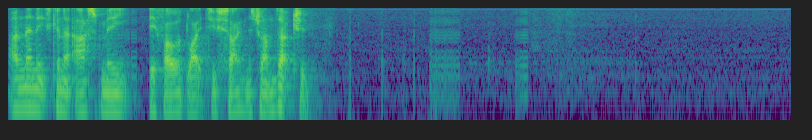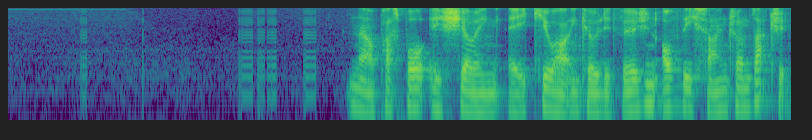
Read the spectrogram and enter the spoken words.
and then it's going to ask me if I would like to sign the transaction. Now Passport is showing a QR encoded version of the signed transaction.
